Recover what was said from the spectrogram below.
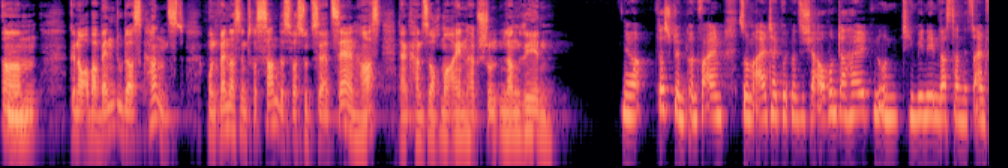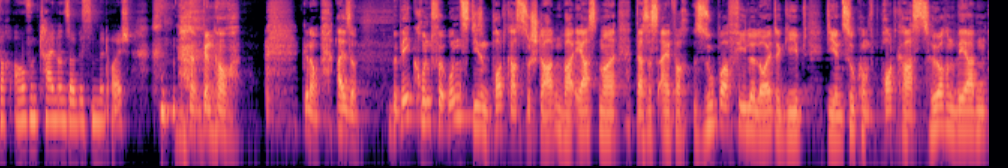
Mhm. Ähm, Genau, aber wenn du das kannst und wenn das interessant ist, was du zu erzählen hast, dann kannst du auch mal eineinhalb Stunden lang reden. Ja, das stimmt. Und vor allem so im Alltag wird man sich ja auch unterhalten und wir nehmen das dann jetzt einfach auf und teilen unser Wissen mit euch. genau. Genau. Also, Beweggrund für uns, diesen Podcast zu starten, war erstmal, dass es einfach super viele Leute gibt, die in Zukunft Podcasts hören werden.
